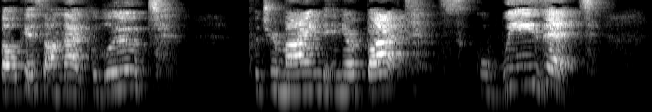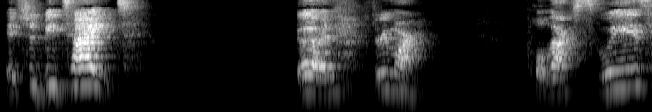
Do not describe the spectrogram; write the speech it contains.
Focus on that glute. Put your mind in your butt. Squeeze it. It should be tight. Good. Three more. Pull back, squeeze.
